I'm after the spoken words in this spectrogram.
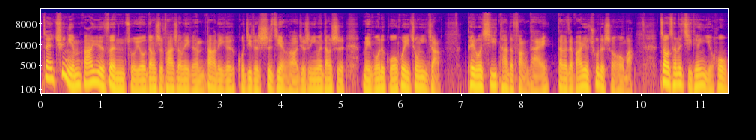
在去年八月份左右，当时发生了一个很大的一个国际的事件哈，就是因为当时美国的国会众议长佩洛西他的访台，大概在八月初的时候吧，造成了几天以后，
